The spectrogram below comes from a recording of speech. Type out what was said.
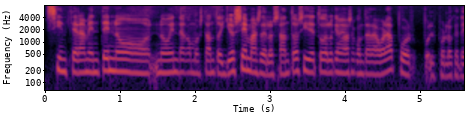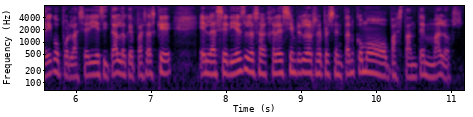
sinceramente no, no indagamos tanto. Yo sé más de los santos y de todo lo que me vas a contar ahora por, por, por lo que te digo, por las series y tal. Lo que pasa es que en las series los ángeles siempre los representan como bastante malos.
